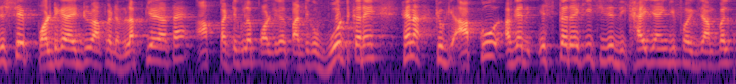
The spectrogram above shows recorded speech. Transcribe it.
जिससे पॉलिटिकल एटीट्यूड आपका डेवलप किया जाता है। आप पर्टिकुलर पॉलिटिकल पार्टी को वोट करें, है ना? क्योंकि आपको अगर इस तरह की चीज़ें दिखाई जाएँगी फॉर एग्ज़ाम्पल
